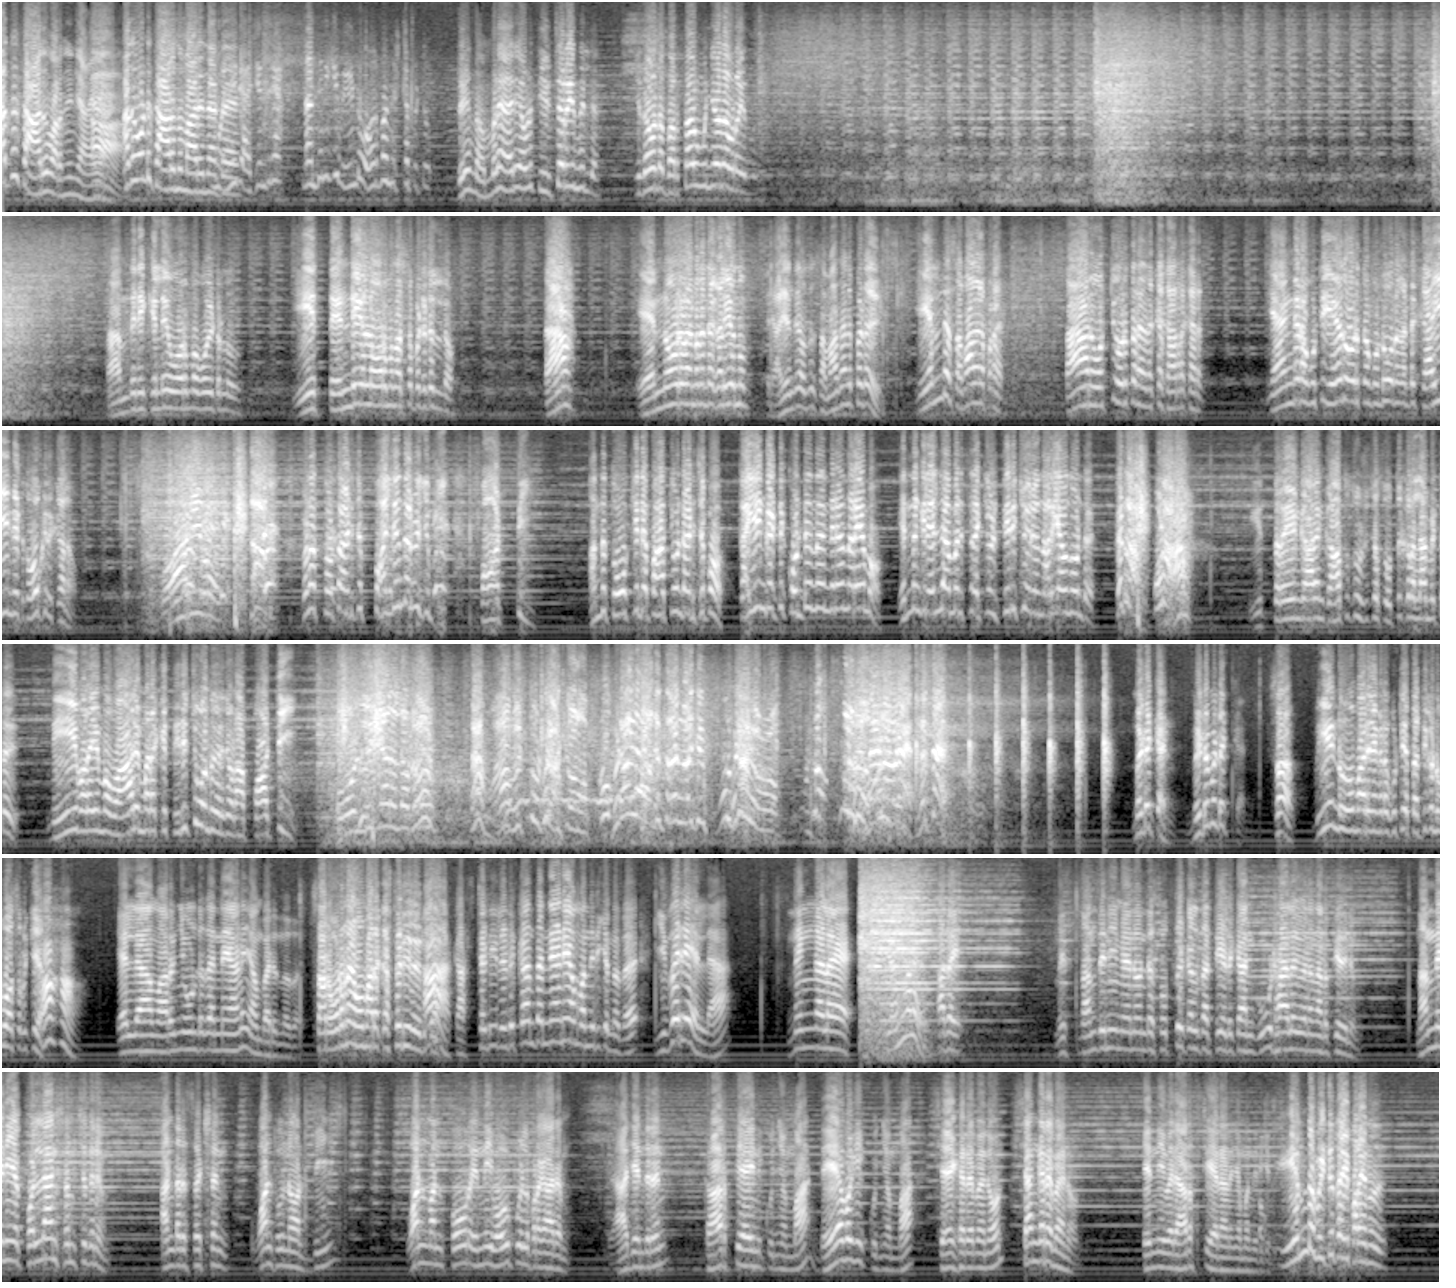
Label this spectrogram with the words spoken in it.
അത് സാറ് പറഞ്ഞു ഞാൻ ആ. അതുകൊണ്ട് സാറൊന്ന് മാറി നിന്നാട്ടെ. രാജേന്ദ്ര നന്ദിനിക്ക് വീണ്ടും ഓർമ്മ നഷ്ടപ്പെട്ടു. ദേ നമ്മളെ ആരെയും അവൾ തിരിച്ചറിയുന്നില്ല. ഇതവളുടെ ഭർത്താവ് കുഞ്ഞോടാ പറയുന്നു നന്ദിനിക്കല്ലേ ഓർമ്മ പോയിട്ടുള്ളൂ? ഈ തെണ്ടികളുടെ ഓർമ്മ നഷ്ടപ്പെട്ടിട്ടില്ലല്ലോ. ദാ, എന്നോട് വേണ്ടതിന്റെ കളിയൊന്നും. രാജേന്ദ്രൻ ഒന്ന് സമാധാനപ്പെട്. എന്ത് സമാധാനപ്പെടാൻ? താൻ ഒറ്റ ഒരുത്തനാ നിനക്ക് കാരണക്കാരൻ. ഞങ്ങളുടെ കുട്ടി ഏതോ ഒരുത്തൻ കൊണ്ടുപോകുന്ന കണ്ട് കൈയും കെട്ടി നോക്കി നിൽക്കാനോ വാടി ഇവിടെ. തൊട്ടടിച്ച് പല്ലും തെറിപ്പിക്കും. പാട്ടി. അന്ന് തോക്കിന്റെ പാത്തി കൊണ്ട് അടിച്ചപ്പോ കയ്യും കെട്ടി കൊണ്ടുവന്ന എന്തിനാണെന്നറിയാമോ എന്തെങ്കിലും എല്ലാം മനസ്സിലാക്കി തിരിച്ചു വരുമെന്ന് അറിയാവുന്നോണ്ട് കേട്ടോ. ഇത്രയും കാലം കാത്തു സൂക്ഷിച്ച സ്വത്തുക്കളെല്ലാം വിട്ട് നീ പറയുമ്പോ വാലും മടക്കി തിരിച്ചു വന്നു കഴിഞ്ഞോടാ പാട്ടി. മിടുക്കൻ മിടുമിടുക്കൻ. സാർ വീണ്ടും ഞങ്ങളുടെ കുട്ടിയെ തട്ടിക്കൊണ്ട് പോകാൻ ശ്രമിക്കുക ആഹാ. എല്ലാം അറിഞ്ഞുകൊണ്ട് തന്നെയാണ് ഞാൻ വരുന്നത്. സാർ ഉടനെ കസ്റ്റഡിയിൽ കസ്റ്റഡിയിൽ എടുക്കാൻ തന്നെയാണ് ഞാൻ വന്നിരിക്കുന്നത്. ഇവരെയല്ല നിങ്ങളെ. ഞങ്ങളെ? അതെ. മിസ് നന്ദിനി മേനോന്റെ സ്വത്തുക്കൾ തട്ടിയെടുക്കാൻ ഗൂഢാലോചന നടത്തിയതിനും നന്ദിനിയെ കൊല്ലാൻ ശ്രമിച്ചതിനും under section one two naught B one one four എന്നീ വകുപ്പുകൾ പ്രകാരം രാജേന്ദ്രൻ കാർത്തിയായനി കുഞ്ഞമ്മ ദേവകി കുഞ്ഞമ്മ ശേഖരമേനോൻ ശങ്കരമേനോൻ എന്നിവരെ അറസ്റ്റ് ചെയ്യാനാണ് ഞാൻ വന്നിരിക്കുന്നത്. എന്ത് വിട്ടുതായി പറയുന്നത്?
